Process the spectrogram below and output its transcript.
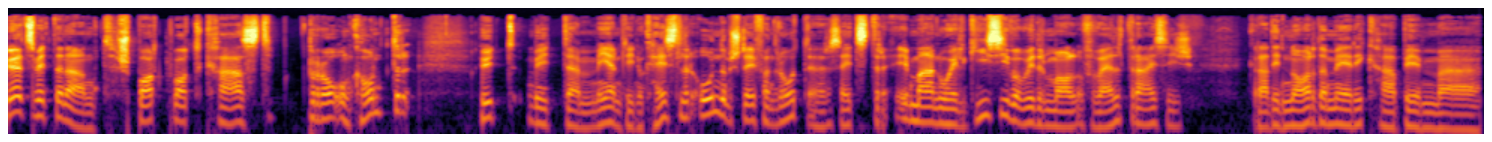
Grüezi miteinander. Sportpodcast Pro und Contra. Heute mit ähm, mir, Dino Kessler und dem Stefan Roth. Er setzt der Emanuel Gysi, der wieder mal auf Weltreise ist. Gerade in Nordamerika beim, äh,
